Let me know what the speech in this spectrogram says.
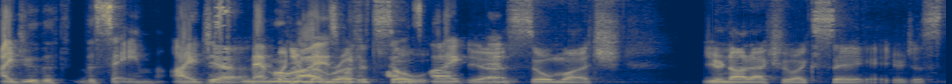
I do the the same. I just yeah, memorize, when you memorize what it it sounds so like. yeah and so much, you're not actually like saying it. You're just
